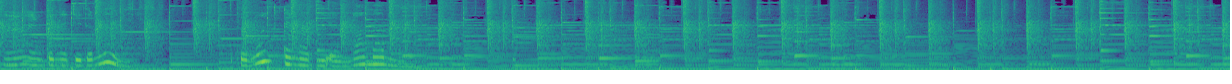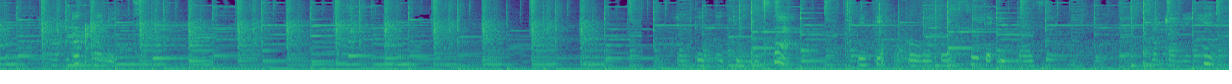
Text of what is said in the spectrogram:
Now I'm gonna do the moon. The moon's gonna be a normal moon. Outline it. I'm gonna do the star. Flip it over so that it doesn't 嗯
